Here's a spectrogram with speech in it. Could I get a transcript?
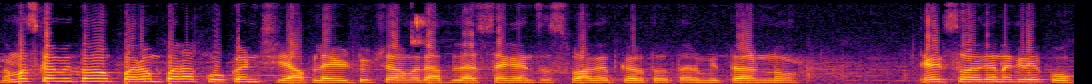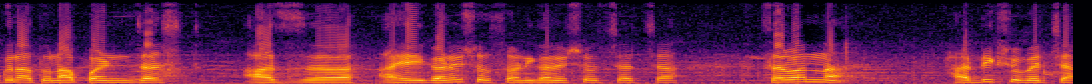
नमस्कार मित्रांनो परंपरा कोकणची. आपल्या यूट्यूब चॅनलमध्ये आपल्या सगळ्यांचं स्वागत करतो. तर मित्रांनो थेट स्वर्गनगरी कोकणातून आपण जस्ट आज आहे गणेशोत्सव आणि गणेशोत्सवाच्या सर्वांना हार्दिक शुभेच्छा.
